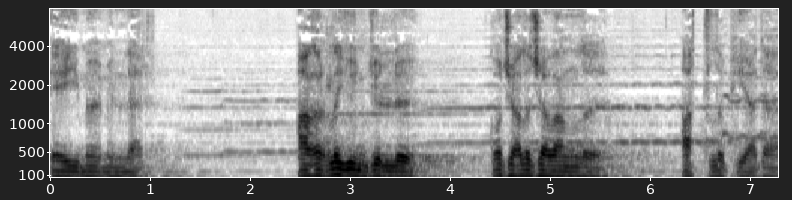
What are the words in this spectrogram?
Ey möminlər! Ağırlı yüngüllü, qocalı cavanlı, atlı piyada,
